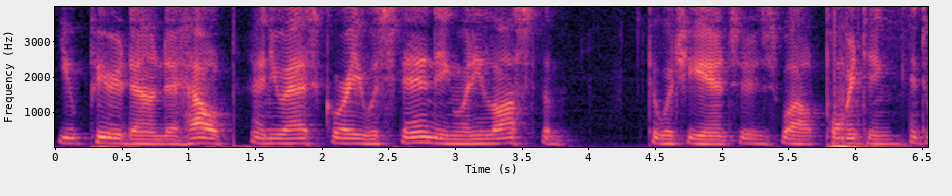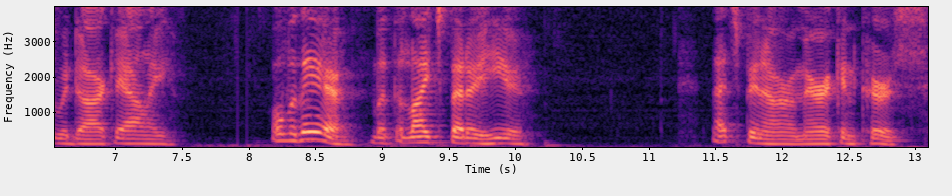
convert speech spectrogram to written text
You peer down to help, and you ask where he was standing when he lost them, to which he answers while pointing into a dark alley. Over there, but the light's better here. That's been our American curse.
